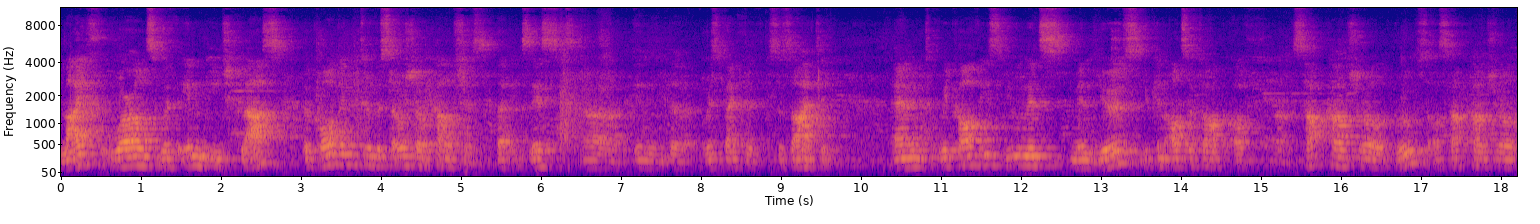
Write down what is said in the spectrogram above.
life worlds within each class, according to the social cultures that exist uh, in the respective society. And we call these units milieus. You can also talk of uh, subcultural groups or subcultural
